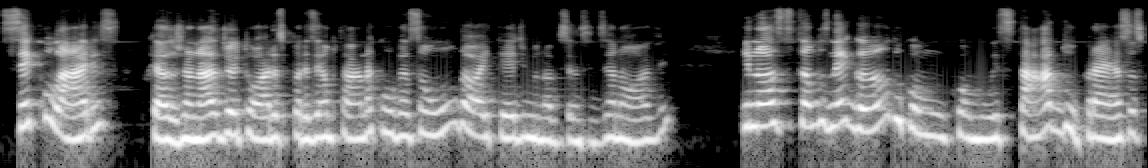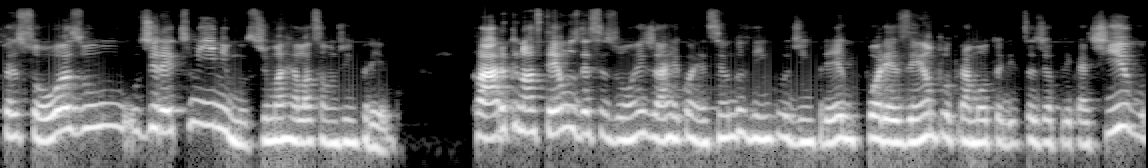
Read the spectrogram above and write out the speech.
seculares, porque a jornada de oito horas, por exemplo, está na Convenção 1 da OIT de 1919, e nós estamos negando, como, como Estado, para essas pessoas o, os direitos mínimos de uma relação de emprego. Claro que nós temos decisões já reconhecendo o vínculo de emprego, por exemplo, para motoristas de aplicativo,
